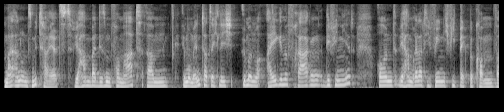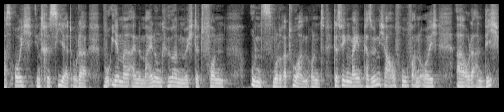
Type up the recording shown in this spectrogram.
mal an uns mitteilst. Wir haben bei diesem Format ähm, im Moment tatsächlich immer nur eigene Fragen definiert und wir haben relativ wenig Feedback bekommen, was euch interessiert oder wo ihr mal eine Meinung hören möchtet von uns Moderatoren. Und deswegen mein persönlicher Aufruf an euch äh, oder an dich.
